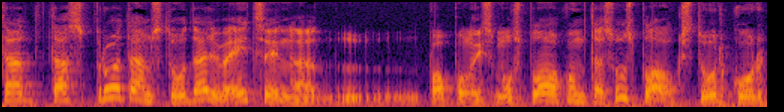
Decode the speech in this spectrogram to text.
tad tas, protams, tūdaļ veicina mm, populismu uzplaukumu. Tas uzplauks tur, kur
